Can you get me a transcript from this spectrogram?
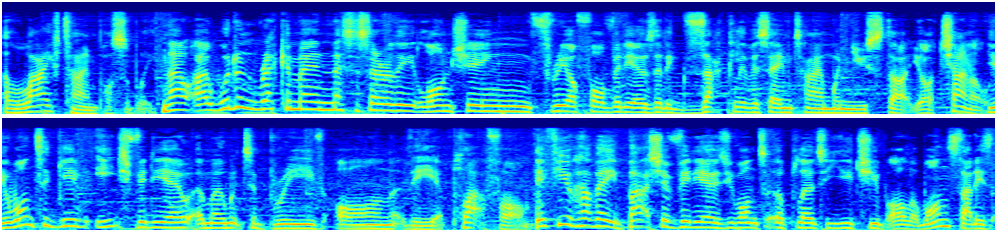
a lifetime possibly. Now, I wouldn't recommend necessarily launching three or four videos at exactly the same time when you start your channel. You want to give each video a moment to breathe on the platform. If you have a batch of videos you want to upload to YouTube all at once, that is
